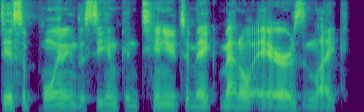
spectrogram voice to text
disappointing to see him continue to make mental errors and like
